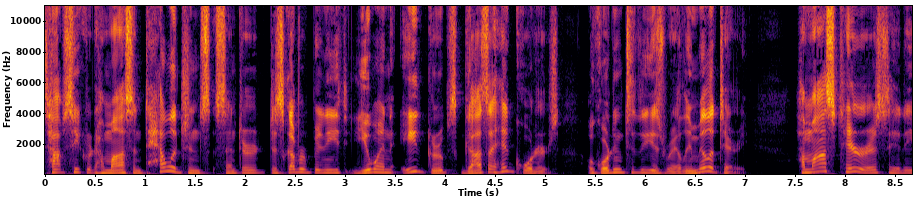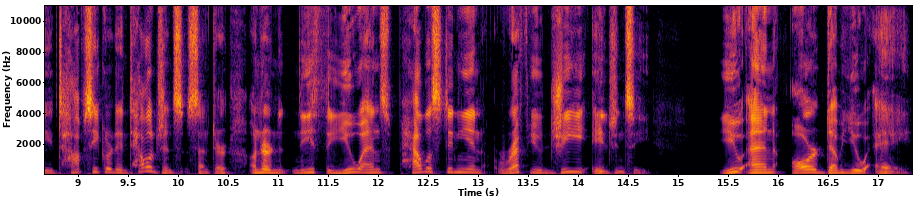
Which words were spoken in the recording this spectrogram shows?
top secret Hamas intelligence center discovered beneath UN aid group's Gaza headquarters, according to the Israeli military. Hamas terrorists hid a top secret intelligence center underneath the UN's Palestinian Refugee Agency. UNRWA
